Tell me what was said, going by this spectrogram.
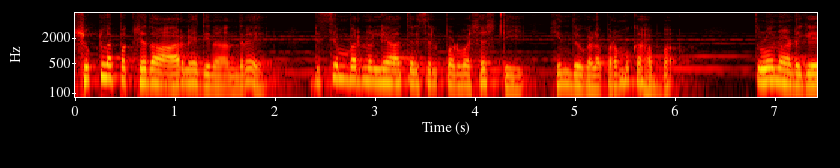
ಶುಕ್ಲ ಪಕ್ಷದ ಆರನೇ ದಿನ ಅಂದರೆ ಡಿಸೆಂಬರ್ನಲ್ಲಿ ಆಚರಿಸಲ್ಪಡುವ ಷಷ್ಠಿ ಹಿಂದೂಗಳ ಪ್ರಮುಖ ಹಬ್ಬ. ತುಳುನಾಡಿಗೆ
